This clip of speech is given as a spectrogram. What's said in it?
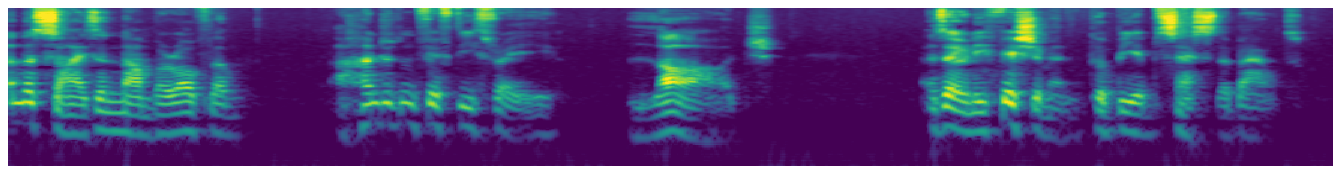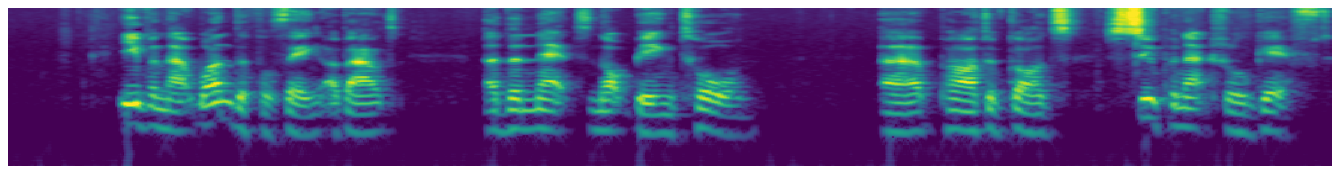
And the size and number of them. 153. Large. As only fishermen could be obsessed about. Even that wonderful thing about uh, the net not being torn. Uh, part of God's supernatural gift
